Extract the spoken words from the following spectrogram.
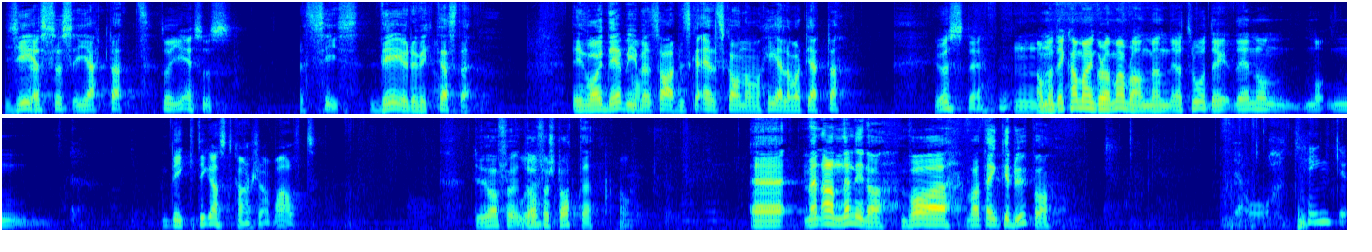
Jesus i hjärtat. Då är Jesus. Precis. Det är ju det viktigaste. Det var ju det Bibeln sa, att vi ska älska honom av hela vårt hjärta. Just det. Mm. Ja, men det kan man glömma ibland, men jag tror det, det är någon, någon viktigast kanske av allt. Du har, för, du har förstått det. Ja. Eh, men Anneli då, vad, vad tänker du på? Ja, tänker...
